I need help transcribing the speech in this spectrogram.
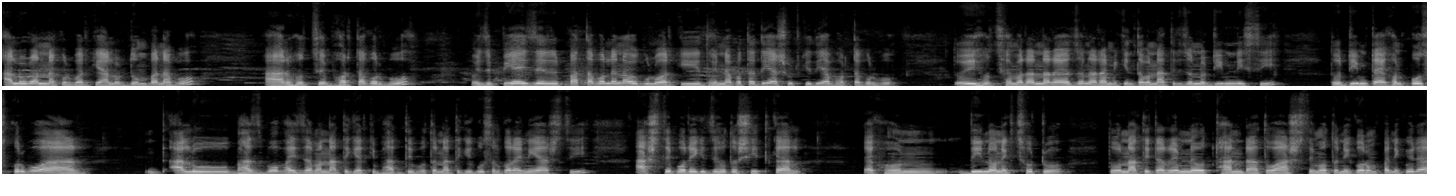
আলু রান্না করব আর কি। আলুর দম বানাবো। আর হচ্ছে ভর্তা করব। ওই যে পেঁয়াজের পাতা বলে না, ওইগুলো আর কি ধনিয়া পাতা দিয়ে আর শুটকি দিয়ে ভর্তা করব। তো এই হচ্ছে আমার রান্নার আয়োজন, আর আমি কিন্তু আমার নাতির জন্য ডিম নিছি। তো ডিমটা এখন পোস্ট করব আর আলু ভাজবো, ভাইজা আমার নাতিকে আর কি ভাত দিব। তো নাতিকে গোসল করায় নিয়ে আসছি। আসতে পরে যেহেতু শীতকাল, এখন দিন অনেক ছোট, তো নাতিটার এমনিও ঠান্ডা, তো আসছে মতনই গরম পানি কইরা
